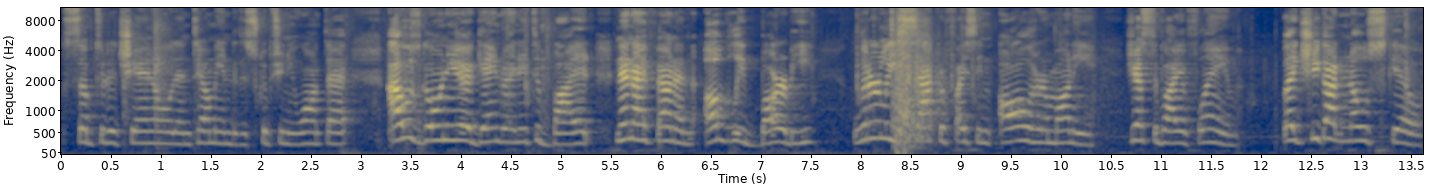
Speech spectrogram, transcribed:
sub to the channel and tell me in the description you want that. I was going here again ready to buy it. And then I found an ugly Barbie literally sacrificing all her money just to buy a flame. Like she got no skill.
